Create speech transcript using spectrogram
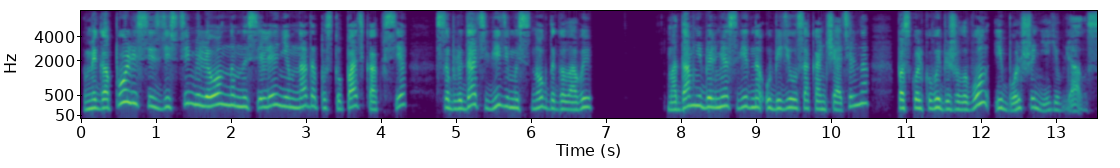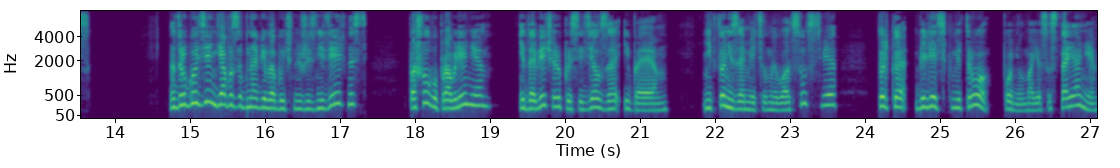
В мегаполисе с десятимиллионным населением надо поступать, как все, соблюдать видимость с ног до головы. Мадам Небельмес, видно, убедилась окончательно, поскольку выбежала вон и больше не являлась. На другой день я возобновил обычную жизнедеятельность, пошел в управление и до вечера просидел за ИБМ. Никто не заметил моего отсутствия, только билетик метро понял мое состояние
